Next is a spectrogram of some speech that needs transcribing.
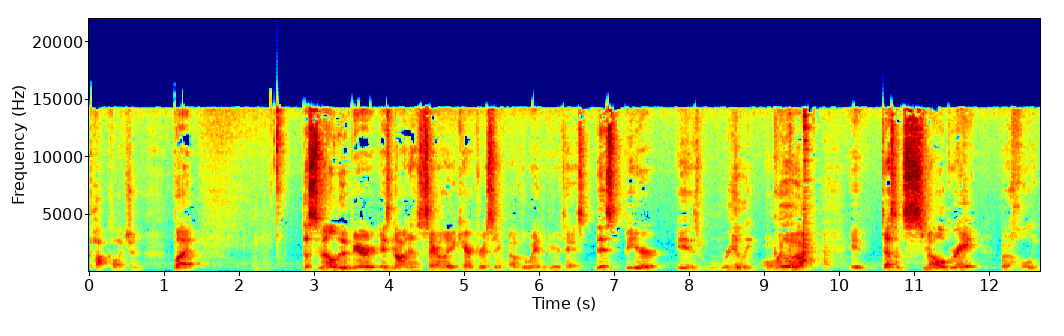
pot collection, but the smell of the beer is not necessarily a characteristic of the way the beer tastes. This beer is really Oh my good. God. It doesn't smell great, but holy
